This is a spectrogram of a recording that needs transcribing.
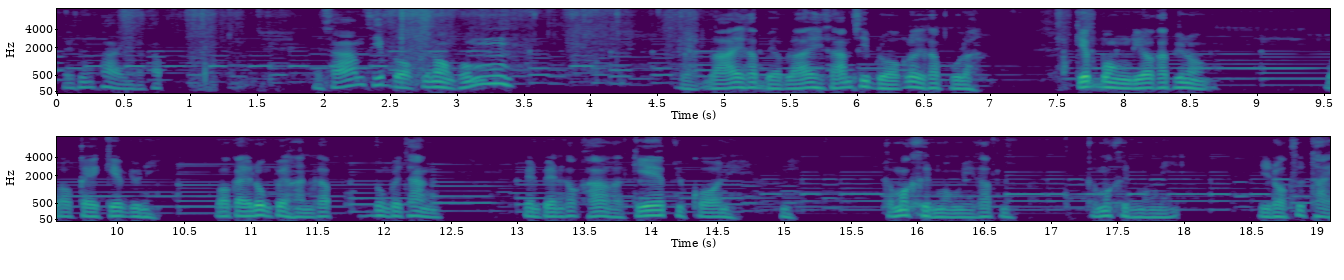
ใส่ถุงไผ่นี่แหละครับสามสิบดอกพี่น้องผมแบบหลายครับแบบหลายสามสิบดอกเลยครับพูละเก็บบ้องเดียวครับพี่น้องบ่อไก่เก็บอยู่นี่บ่อไก่ลงไปหันครับลงไปทางเป็นๆขาวๆค่ะเก็บอยู่ก่อนนี่ ก็มาขึ้นมองนี้ครับนี่ก็มาขึ้นมองนี้นี่ดอกสุดท้าย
